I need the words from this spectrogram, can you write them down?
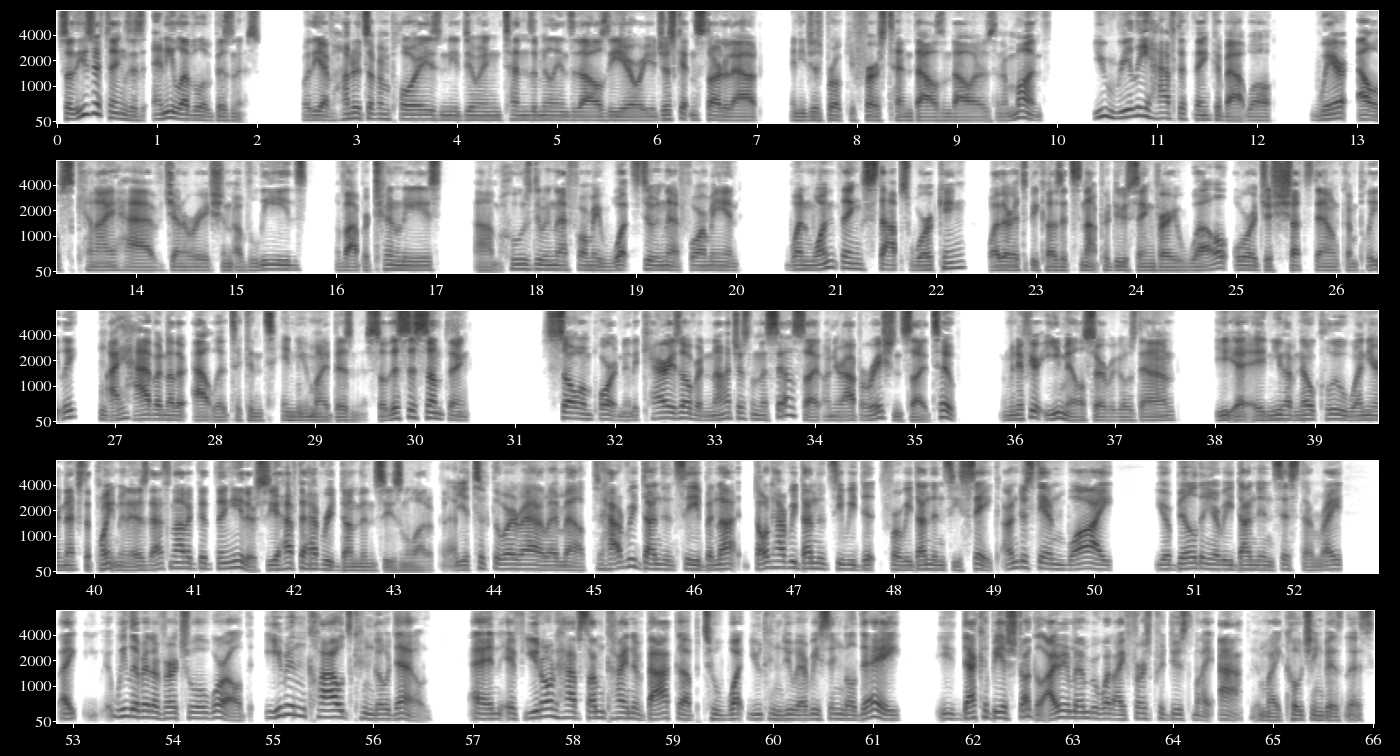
So these are things as any level of business, whether you have hundreds of employees and you're doing tens of millions of dollars a year, or you're just getting started out and you just broke your first $10,000 in a month, you really have to think about, well, where else can I have generation of leads, of opportunities? Um, who's doing that for me? What's doing that for me? And when one thing stops working, whether it's because it's not producing very well or it just shuts down completely. I have another outlet to continue mm-hmm. my business. So this is something so important and it carries over not just on the sales side, on your operations side too. I mean, if your email server goes down you, and you have no clue when your next appointment is, that's not a good thing either. So you have to have redundancies in a lot of. Uh, you took the word right out of my mouth. To have redundancy, but not don't have redundancy for redundancy's sake. Understand why you're building a redundant system, right? Like we live in a virtual world. Even clouds can go down. And if you don't have some kind of backup to what you can do every single day, that could be a struggle. I remember when I first produced my app in my coaching business,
